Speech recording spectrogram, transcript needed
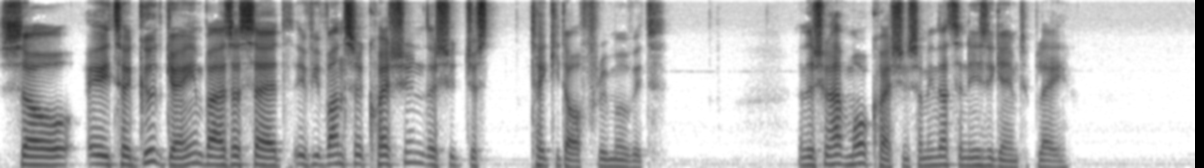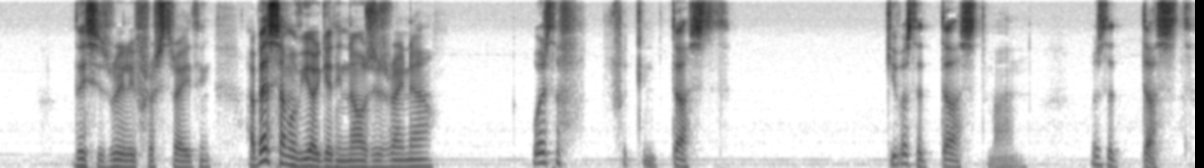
So it's a good game, but as I said, if you've answered a question, they should just take it off, remove it. And they should have more questions. I mean, that's an easy game to play. This is really frustrating. I bet some of you are getting nauseous right now. Where's the f- fucking dust? Give us the dust, man. Where's the dust?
